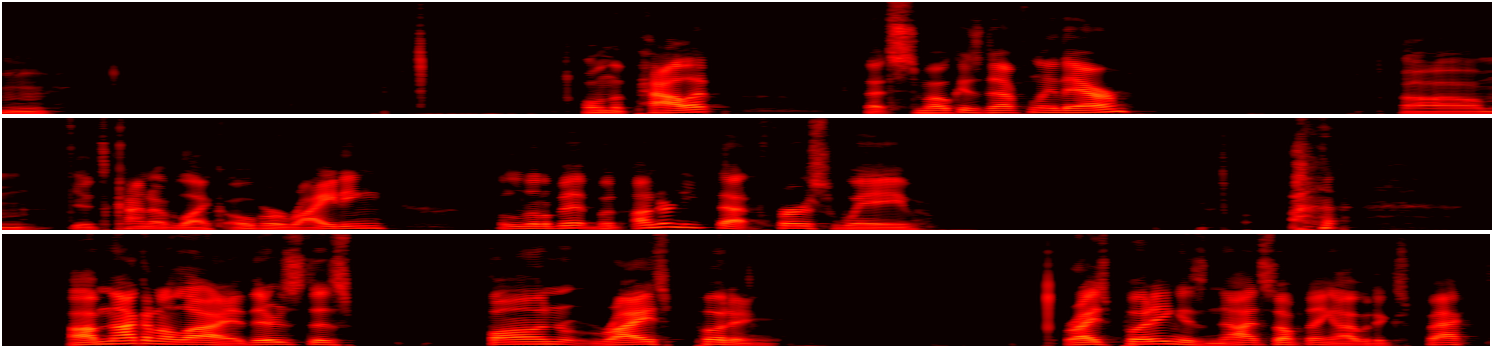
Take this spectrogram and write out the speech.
Mm. On the palate, that smoke is definitely there. Um, it's kind of like overriding a little bit, but underneath that first wave, I'm not gonna lie, there's this fun rice pudding. Rice pudding is not something I would expect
